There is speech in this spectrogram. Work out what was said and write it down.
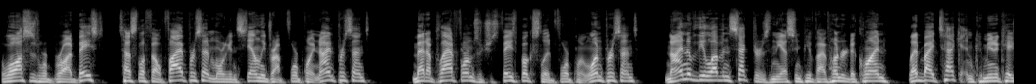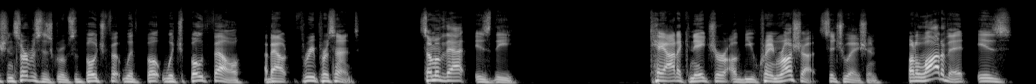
The losses were broad based. Tesla fell 5%, Morgan Stanley dropped 4.9%, Meta Platforms, which is Facebook, slid 4.1%. Nine of the 11 sectors in the S&P 500 declined, led by tech and communication services groups, with both, with bo- which both fell about 3%. Some of that is the chaotic nature of the Ukraine-Russia situation, but a lot of it is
